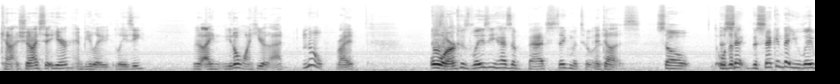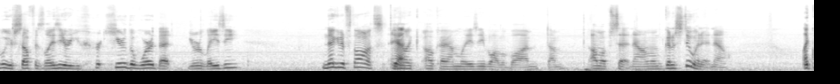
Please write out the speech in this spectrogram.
Can i should i sit here and be la- lazy? I, you don't want to hear that. No, right? Or because lazy has a bad stigma to it. it does. So the, Well, the- sec- the second that you label yourself as lazy or you hear the word that you're lazy, negative thoughts, and Yeah. you're like, okay, I'm lazy, blah blah blah. I'm I'm I'm upset now. I'm, I'm gonna stew in it now. Like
